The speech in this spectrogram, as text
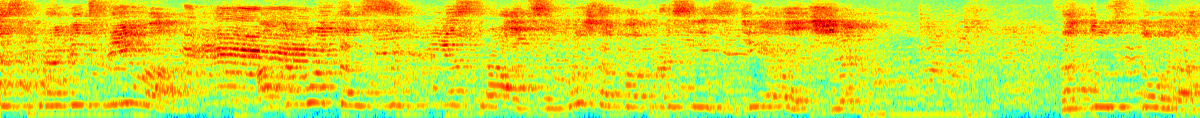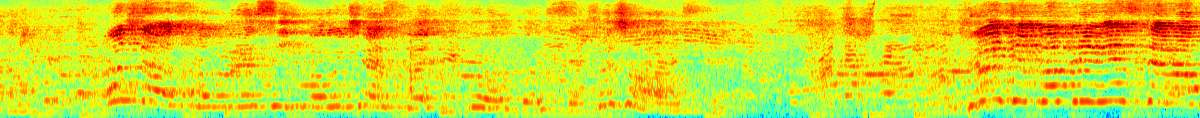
и справедливо, а кого-то с администрации можно попросить девочек на ту сторону. Можно вас попросить поучаствовать в конкурсе? Пожалуйста. Давайте поприветствуем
